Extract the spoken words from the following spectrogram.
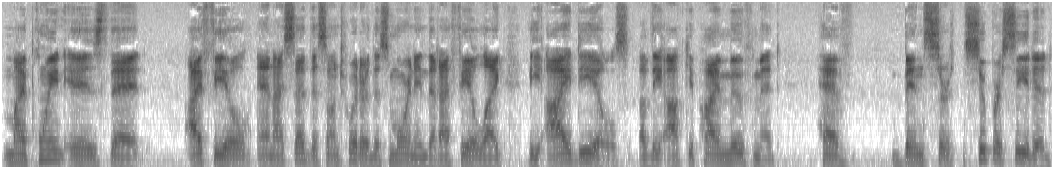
my point is that I feel, and I said this on Twitter this morning, that I feel like the ideals of the Occupy movement have been superseded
